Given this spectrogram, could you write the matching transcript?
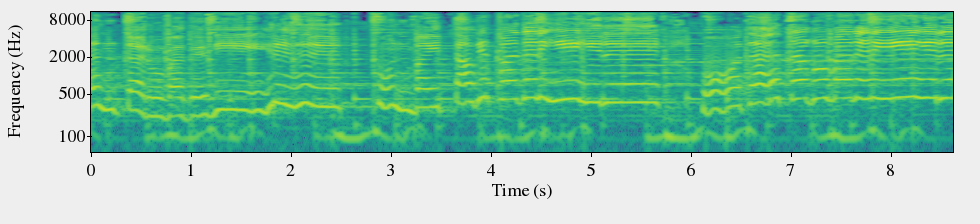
போதன் தருவது நீரு உண்மை தவிர்ப்பது நீரு போத தகுவது நீரு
